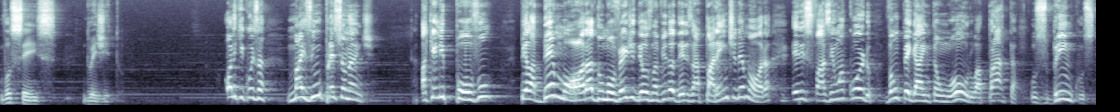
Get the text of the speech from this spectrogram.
vocês do Egito. Olha que coisa mais impressionante. Aquele povo pela demora do mover de Deus na vida deles, a aparente demora, eles fazem um acordo. Vão pegar então o ouro, a prata, os brincos,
